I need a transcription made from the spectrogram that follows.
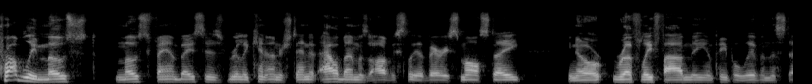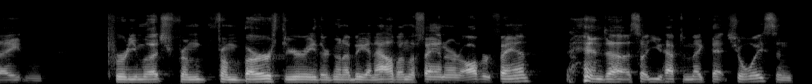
probably most most fan bases really can't understand it. Alabama is obviously a very small state. You know, roughly five million people live in the state, and pretty much from from birth, you're either going to be an Alabama fan or an Auburn fan, and uh, so you have to make that choice. And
